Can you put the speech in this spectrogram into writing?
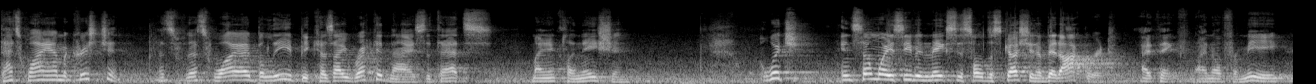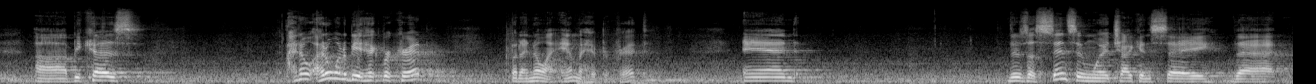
that's why I'm a Christian. That's that's why I believe because I recognize that that's my inclination, which in some ways even makes this whole discussion a bit awkward. I think I know for me uh, because I don't I don't want to be a hypocrite, but I know I am a hypocrite, and there's a sense in which I can say that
